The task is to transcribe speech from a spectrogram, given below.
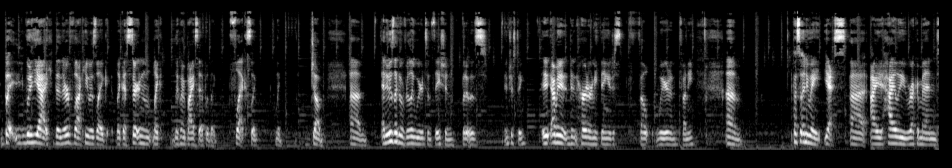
but when yeah, the nerve block, he was like like a certain like like my bicep would like flex like like jump. Um, and it was like a really weird sensation, but it was interesting. It, I mean, it didn't hurt or anything. It just felt weird and funny. Um, but so anyway, yes, uh, I highly recommend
